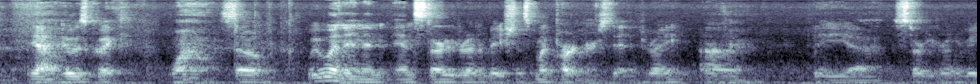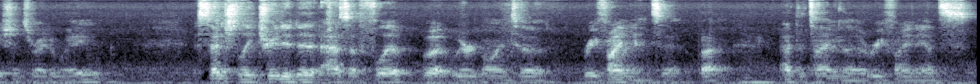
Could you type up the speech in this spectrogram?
Yeah. It was quick. Wow. So we went in and, and started renovations. My partners did, right? Um, Okay. They uh, started renovations right away. And essentially treated it as a flip, but we were going to refinance it. But at the time, the refinance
